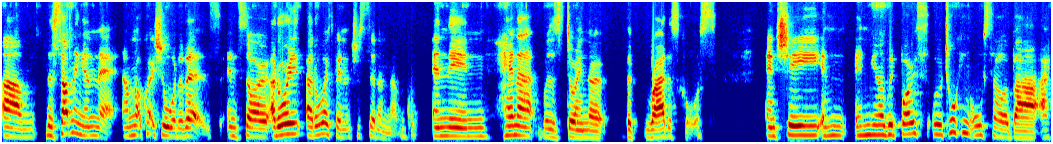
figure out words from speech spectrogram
Um, there's something in that. I'm not quite sure what it is. And so I'd already I'd always been interested in them. And then Hannah was doing the the writers course and she and and you know we'd both we were talking also about our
